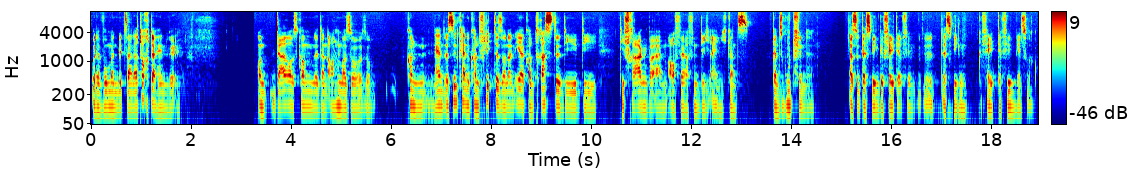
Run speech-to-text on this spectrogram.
Oder wo man mit seiner Tochter hin will. Und daraus kommen dann auch nochmal so, so ja, es sind keine Konflikte, sondern eher Kontraste, die, die die Fragen bei einem aufwerfen, die ich eigentlich ganz, ganz gut finde. Also deswegen gefällt der Film, äh, deswegen gefällt der Film mir so gut.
